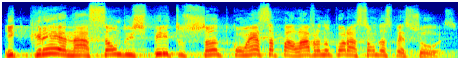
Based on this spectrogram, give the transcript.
E crer na ação do Espírito Santo com essa palavra no coração das pessoas.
